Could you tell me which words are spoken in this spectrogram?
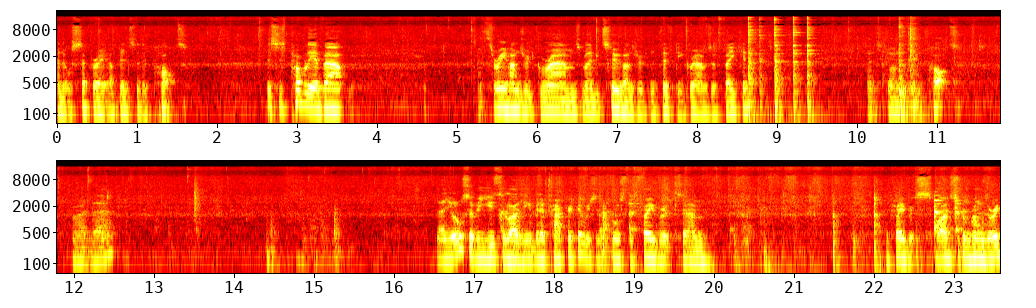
And it will separate up into the pot. This is probably about 300 grams, maybe 250 grams of bacon. That's gone into the pot right there. Now you'll also be utilising a bit of paprika, which is of course the favourite um, favourite spice from Hungary.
